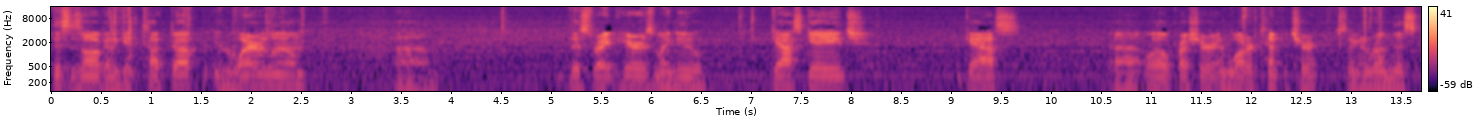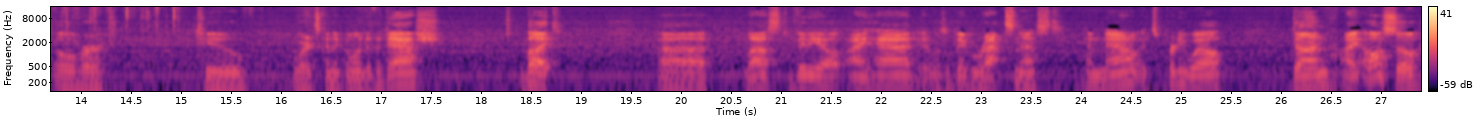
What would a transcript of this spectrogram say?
this is all going to get tucked up in the wire loom. Um, this right here is my new gas gauge, gas, uh, oil pressure, and water temperature. So going to run this over to where it's going to go into the dash. But uh, last video I had, it was a big rat's nest, and now it's pretty well done. I also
